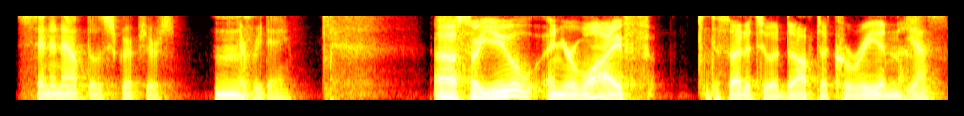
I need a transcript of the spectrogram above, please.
sending out those scriptures mm. every day. Uh, so you and your wife decided to adopt a Korean yes.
